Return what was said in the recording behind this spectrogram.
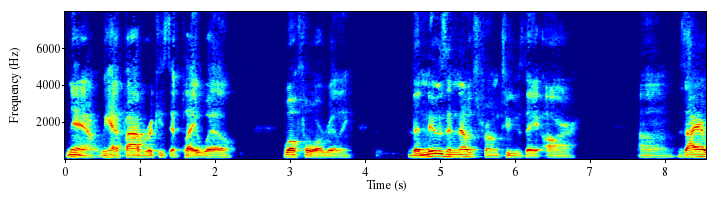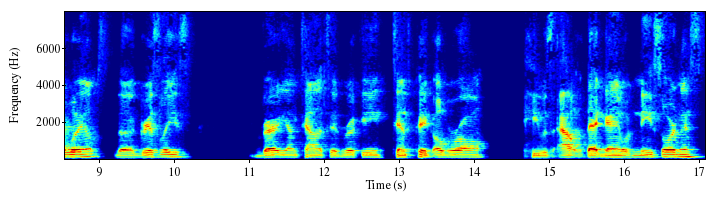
Now, we have five rookies that play well, well, four really. The news and notes from Tuesday are um, Ziaire Williams, the Grizzlies, very young, talented rookie, 10th pick overall. He was out that game with knee soreness.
